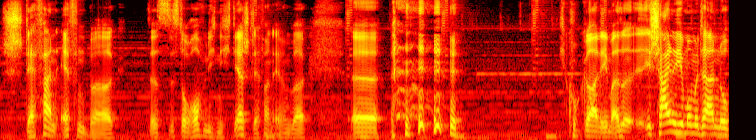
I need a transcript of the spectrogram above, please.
Stefan Effenberg. Das ist doch hoffentlich nicht der Stefan Effenberg. Äh ich gucke gerade eben. Also ich scheine hier momentan noch...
